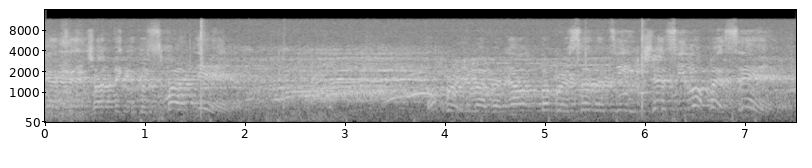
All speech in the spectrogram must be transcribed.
captain John Vic De Guzman in. Number 11 out, number 17 Jesse Lopez in.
